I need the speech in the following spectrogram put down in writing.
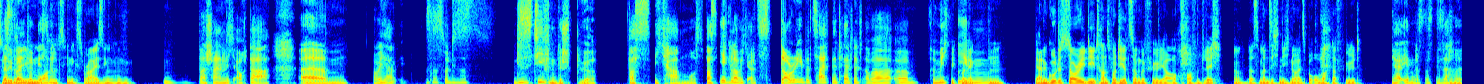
So wie bei wirklich so- Phoenix Rising. wahrscheinlich auch da. Ähm, aber ja, es ist so dieses, dieses Tiefengespür, was ich haben muss. Was ihr, glaube ich, als Story bezeichnet hättet, aber äh, für mich Die eben. connecten. Ja, eine gute Story, die transportiert so ein Gefühl ja auch hoffentlich, ne? dass man sich nicht nur als Beobachter fühlt. Ja, eben, das ist die Sache. Ja.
